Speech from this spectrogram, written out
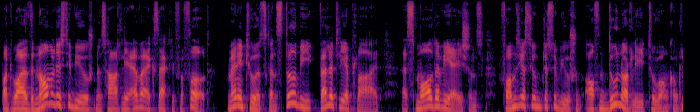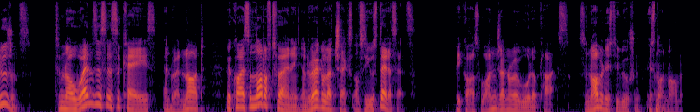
But while the normal distribution is hardly ever exactly fulfilled, many tools can still be validly applied as small deviations from the assumed distribution often do not lead to wrong conclusions. To know when this is the case and when not requires a lot of training and regular checks of the used datasets. Because one general rule applies. The normal distribution is not normal.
